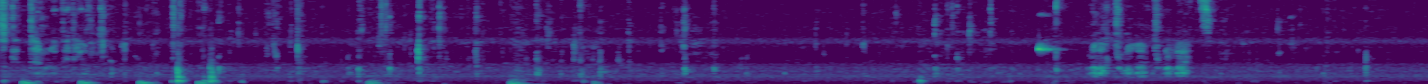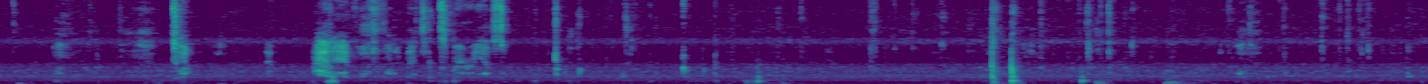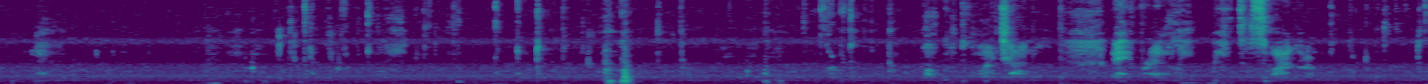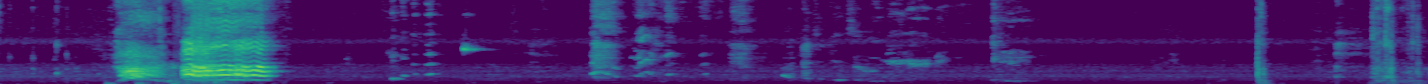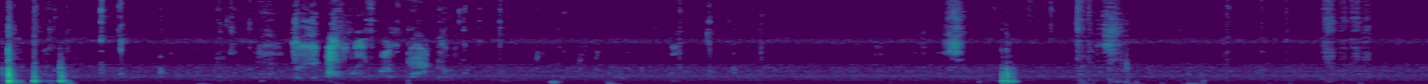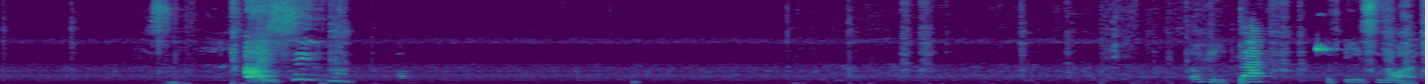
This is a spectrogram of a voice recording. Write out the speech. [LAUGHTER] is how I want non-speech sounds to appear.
Just get down. Welcome to my channel, a friendly [GASPS] ah! I see you. Okay, back with ASMR.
